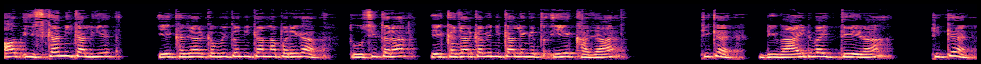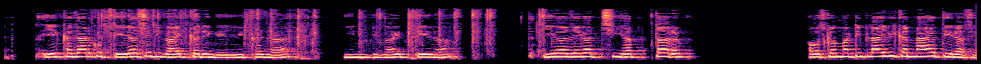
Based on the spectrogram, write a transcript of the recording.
अब इसका निकालिए। एक हज़ार का भी तो निकालना पड़ेगा। तो उसी तरह एक हज़ार का भी निकालेंगे तो एक हज़ार, ठीक है? डिवाइड बाई तेरह, ठीक है? तो एक हज़ार को तेरह से डिवाइड करेंगे। एक हज़ार इन डिवाइड तेरह तो ये हो जाएगा छिहत्तर। और उसका मल्टीप्लाई भी करना है तेरह से।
